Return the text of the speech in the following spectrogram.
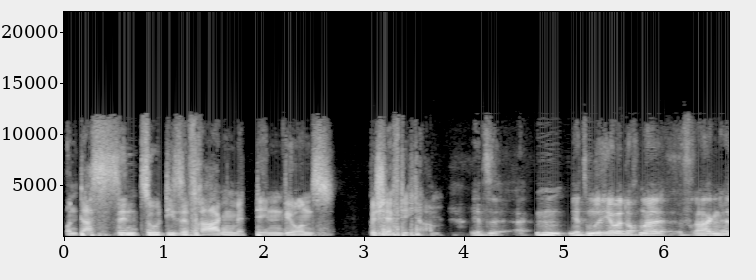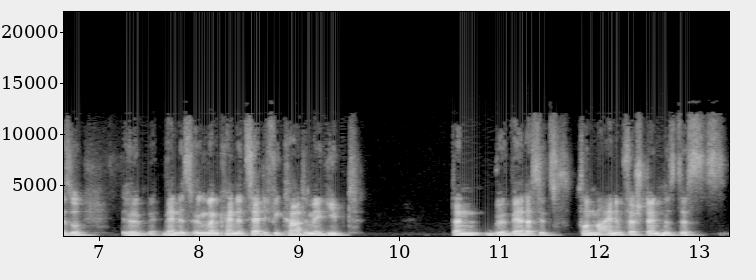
Und das sind so diese Fragen, mit denen wir uns beschäftigt haben. Jetzt, äh, jetzt muss ich aber doch mal fragen, also äh, wenn es irgendwann keine Zertifikate mehr gibt, dann wäre das jetzt von meinem Verständnis des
